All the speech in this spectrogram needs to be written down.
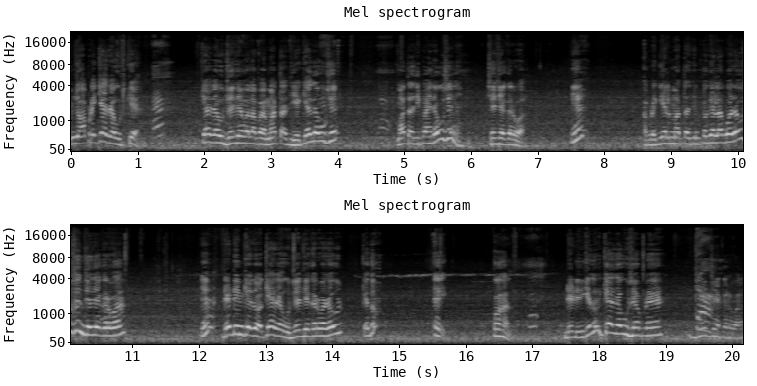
આમ જો આપણે ક્યાં જવું છે? કે? ક્યાં જવું જે જે વાલા પાસે માતાજીએ ક્યાં જવું છે? માતાજી પાસે જવું છે ને? જે જે કરવા. હે? આપણે ગેલ માતાજીને પગે લાગવા જવું છે ને જે જે કરવા? હે? ડેડીને કહેજો ક્યાં જવું જે જે કરવા જવું? કહેતો? એ પહલ. ડેડીને કહેતો ક્યાં જવું છે આપણે? જે જે કરવા.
